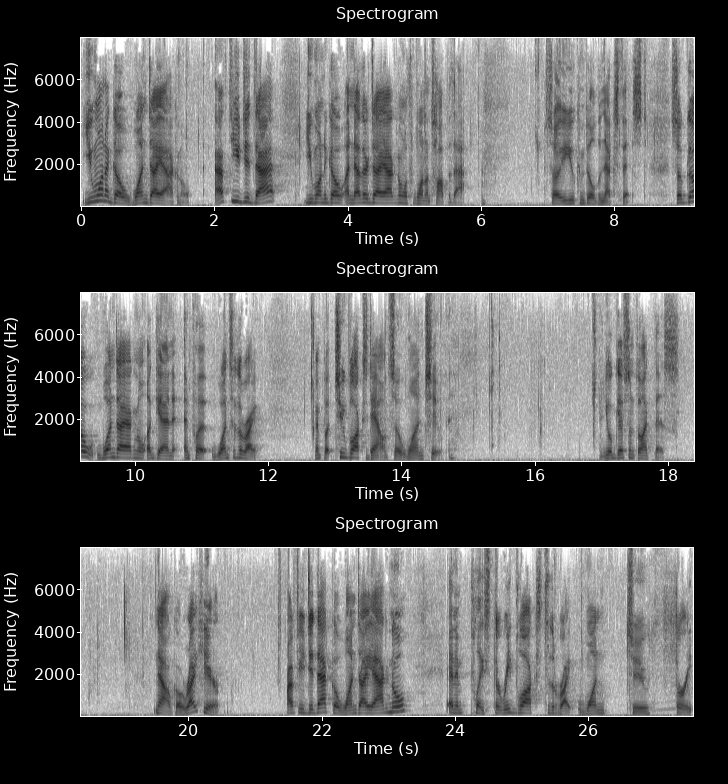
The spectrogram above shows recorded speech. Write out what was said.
You want to go one diagonal. After you did that, you want to go another diagonal with one on top of that. So you can build the next fist. So go one diagonal again and put one to the right. And put two blocks down. So one, two. You'll get something like this. Now, go right here. After you did that, go one diagonal, and then place three blocks to the right. One, two, three.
